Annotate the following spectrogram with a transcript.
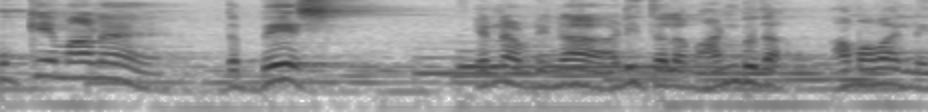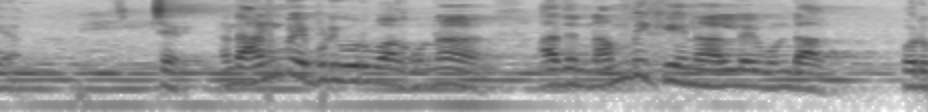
முக்கியமான த பேஸ் என்ன அப்படின்னா அடித்தளம் அன்பு தான். ஆமாவா இல்லையா? சரி அந்த அன்பு எப்படி உருவாகும்னா அது நம்பிக்கையினால உண்டாகும். ஒரு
